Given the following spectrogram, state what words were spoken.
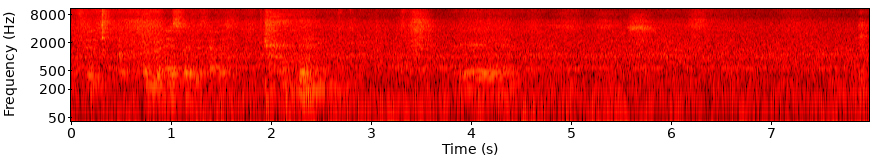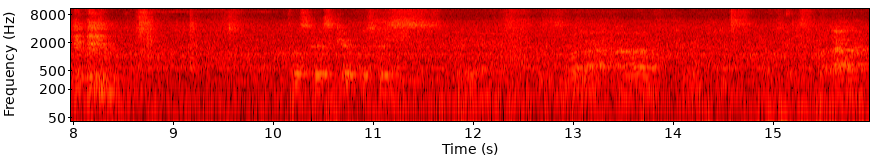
Entonces, resuelven eso y les sale. Eh, Entonces, que pues es eh, x igual a, a x igual a,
